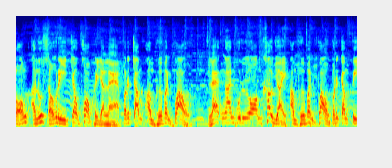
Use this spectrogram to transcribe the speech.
ลองอนุสาวรีย์เจ้าพ่อพระยาแลประจำอำเภอบ้านเข้า และงานบุญล้อมข้าวใหญ่อำเภอบ้านเข้าประจำปี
